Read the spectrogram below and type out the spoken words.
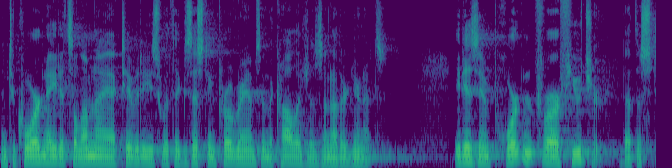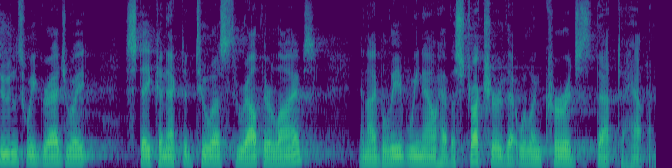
and to coordinate its alumni activities with existing programs in the colleges and other units. It is important for our future that the students we graduate stay connected to us throughout their lives, and I believe we now have a structure that will encourage that to happen.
